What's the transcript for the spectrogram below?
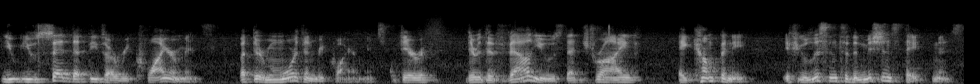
you, you said that these are requirements but they're more than requirements. They're, they're the values that drive a company. If you listen to the mission statements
